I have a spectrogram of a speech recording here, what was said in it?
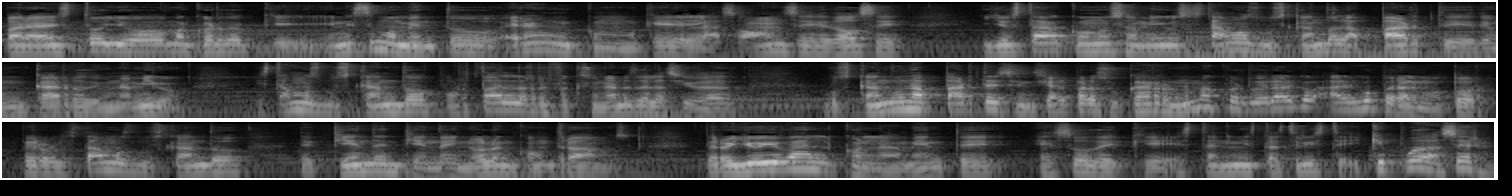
para esto yo me acuerdo que en ese momento eran como que las 11, 12 y yo estaba con unos amigos, estábamos buscando la parte de un carro de un amigo. Estamos buscando por todas las refaccionarias de la ciudad, buscando una parte esencial para su carro. No me acuerdo, era algo, algo para el motor, pero lo estábamos buscando de tienda en tienda y no lo encontrábamos. Pero yo iba con la mente eso de que esta niña está triste. ¿Y qué puedo hacer?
